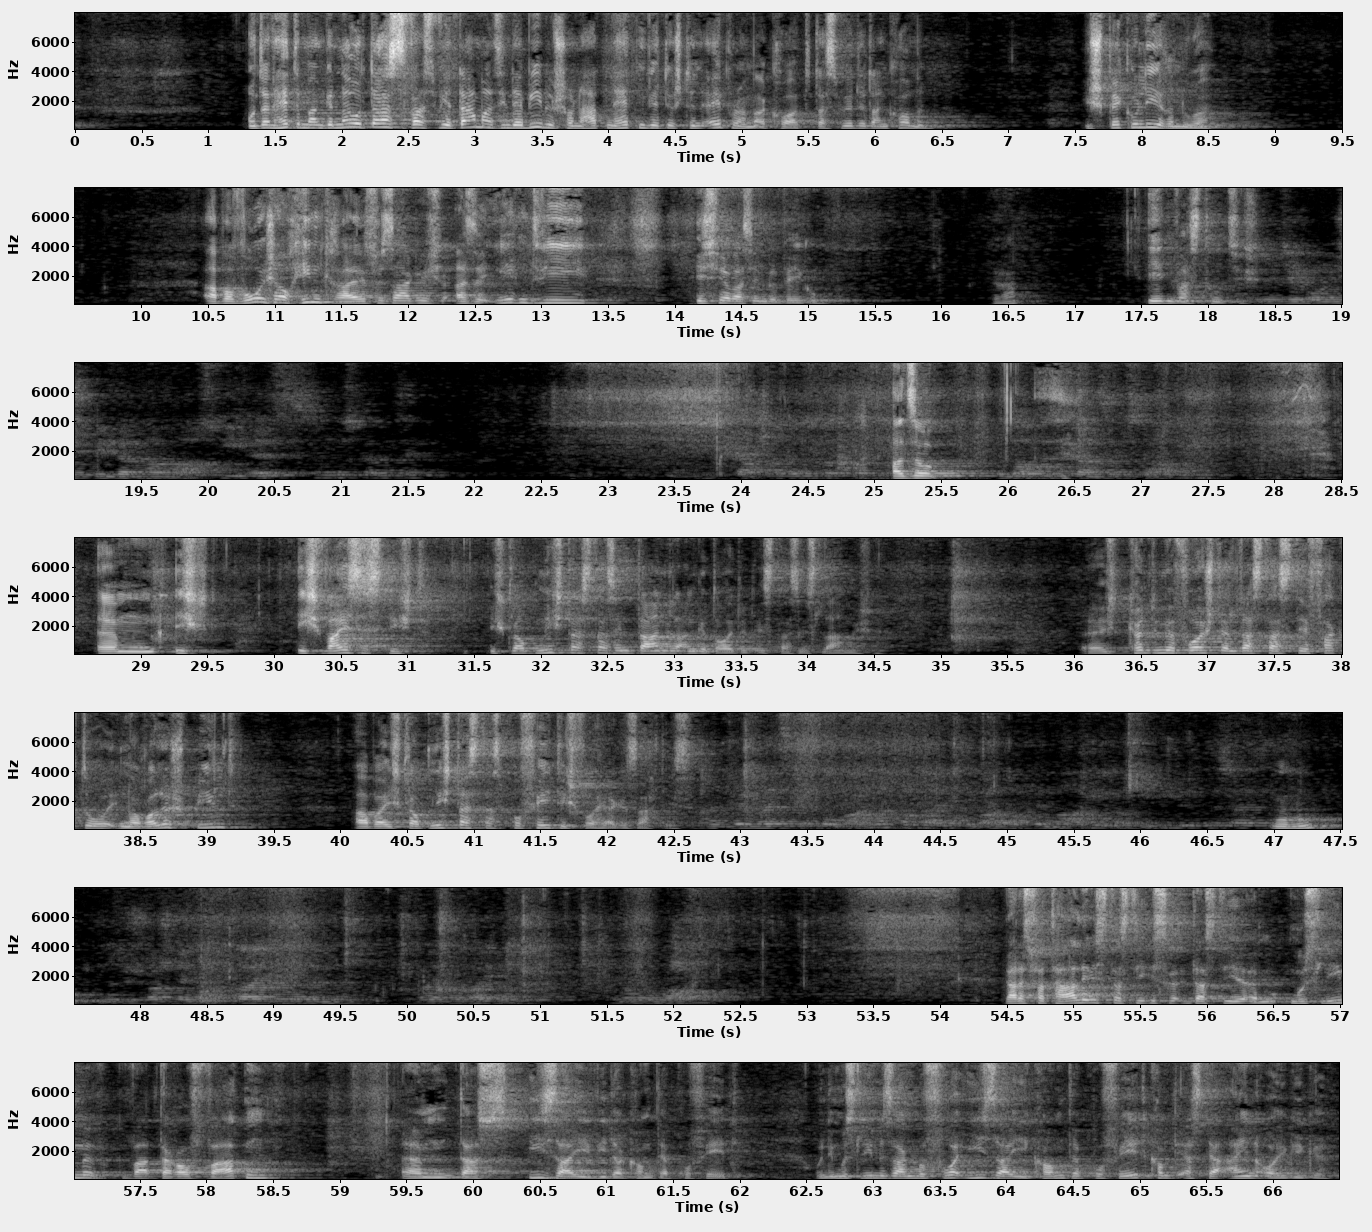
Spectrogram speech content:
Und dann hätte man genau das, was wir damals in der Bibel schon hatten, hätten wir durch den Abraham-Akkord. Das würde dann kommen. Ich spekuliere nur. Aber wo ich auch hingreife, sage ich, also irgendwie ist hier was in Bewegung. Ja? Irgendwas tut sich. Also, ähm, ich, ich weiß es nicht. Ich glaube nicht, dass das im Daniel angedeutet ist, das Islamische. Äh, ich könnte mir vorstellen, dass das de facto eine Rolle spielt, aber ich glaube nicht, dass das prophetisch vorhergesagt ist. Mhm. Ja, das Fatale ist, dass die, dass die ähm, Muslime darauf warten, dass Isai wiederkommt, der Prophet. Und die Muslime sagen, bevor Isai kommt, der Prophet, kommt erst der Einäugige.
